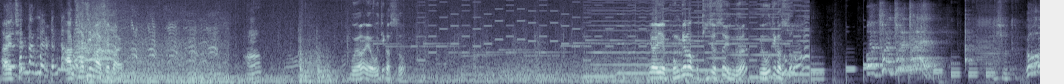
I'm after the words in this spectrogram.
아니, 제, 땅땅 아, 가지마, 제발. 뭐야, 얘 어디 갔어? 야, 얘 번개 맞고 뒤졌어, 윤도야? 얘 어디 갔어? 어 털에 털에 털에 어?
